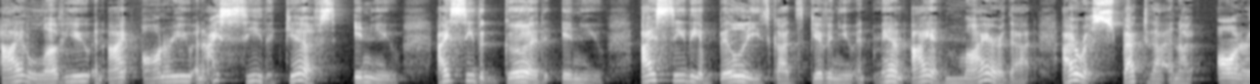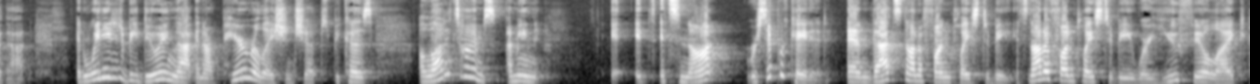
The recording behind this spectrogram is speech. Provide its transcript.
I love you and I honor you and I see the gifts in you. I see the good in you. I see the abilities God's given you. And man, I admire that. I respect that and I honor that. And we need to be doing that in our peer relationships because a lot of times, I mean, it, it's not reciprocated. And that's not a fun place to be. It's not a fun place to be where you feel like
